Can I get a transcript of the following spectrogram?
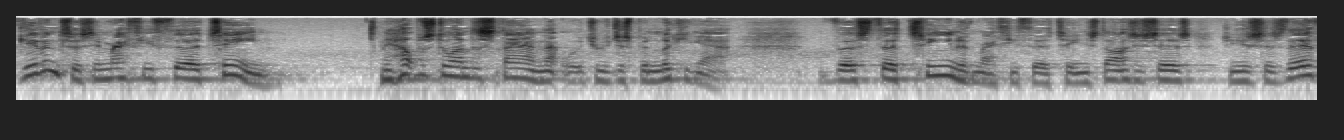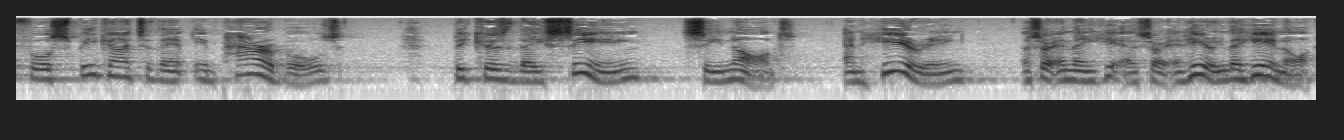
given to us in Matthew 13. It helps us to understand that which we've just been looking at. Verse 13 of Matthew 13 starts, it says, Jesus says, Therefore speak I to them in parables, because they seeing see not, and hearing, uh, sorry, and they hear, uh, sorry, and hearing they hear not,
